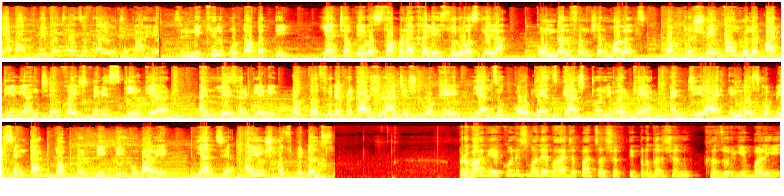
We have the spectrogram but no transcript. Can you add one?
या बातमीपत्राचं प्रायोजक आहे श्री निखिल पोटाबत्ती यांच्या व्यवस्थापनाखाली सुरू असलेला कोंडल फंक्शन हॉलच डॉक्टर श्वेता हुले पाटील यांचे Vaishnavi skin care and laser clinic. Doctor Suryaprakash Rajesh Kothe यांचं Kothe's gastro liver care and G I endoscopy centre. Doctor B P Ubale यांचे आयुष हॉस्पिटल प्रभाग एकोणीसमध्ये भाजपाचं शक्ती प्रदर्शन खजुर्गी बळी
